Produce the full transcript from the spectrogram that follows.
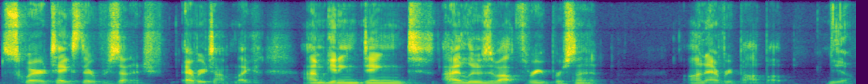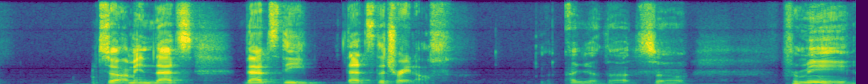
Square takes their percentage every time. Like I'm getting dinged. I lose about three percent on every pop up. Yeah, So I mean that's that's the that's the trade off. I get that. So for me,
